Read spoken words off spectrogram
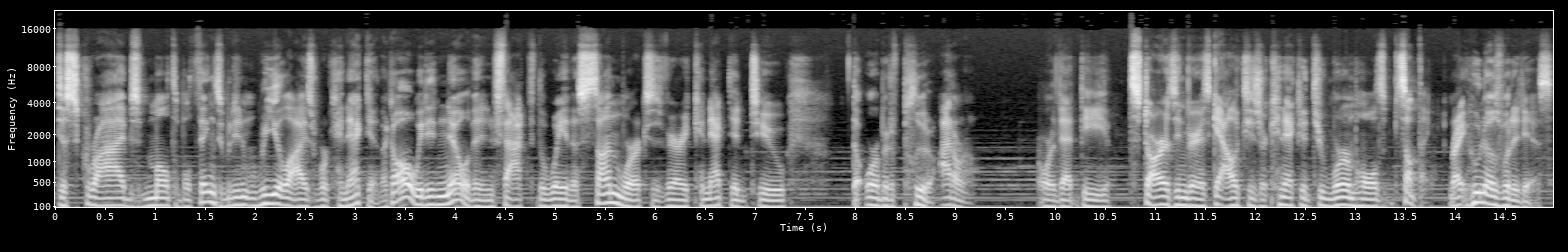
describes multiple things we didn't realize were connected. Like, oh, we didn't know that in fact the way the sun works is very connected to the orbit of Pluto. I don't know or that the stars in various galaxies are connected through wormholes, something, right? Who knows what it is?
